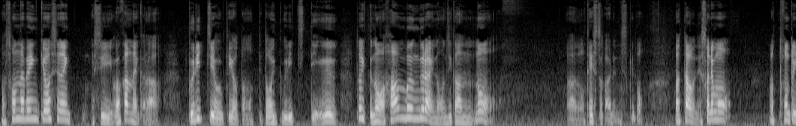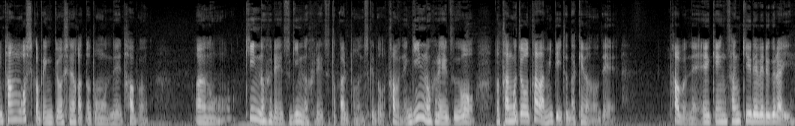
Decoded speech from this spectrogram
まあ、そんな勉強してないし、わかんないから、ブリッジを受けようと思って、 TOEIC Bridge っていう、 TOEIC の半分ぐらいの時間の、あの、テストがあるんですけど、まあ多分ね、それも、まあ本当に単語しか勉強してなかったと思うんで、多分、あの、金のフレーズ、銀のフレーズとかあると思うんですけど、多分ね、銀のフレーズを、の単語帳をただ見ていただけなので、多分ね、英検3級レベルぐらい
